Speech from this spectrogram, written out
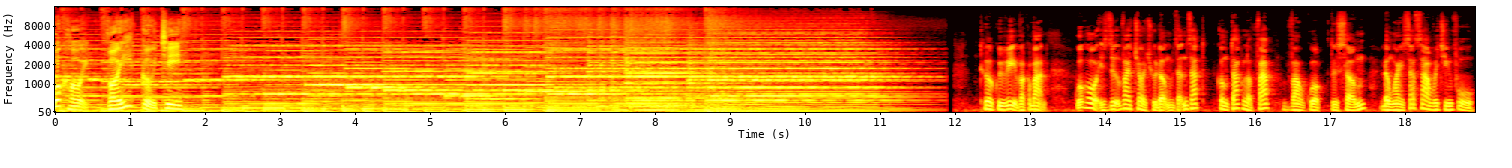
Quốc hội với cử tri. Thưa quý vị và các bạn, Quốc hội giữ vai trò chủ động dẫn dắt công tác lập pháp vào cuộc từ sớm, đồng hành sát sao với chính phủ,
